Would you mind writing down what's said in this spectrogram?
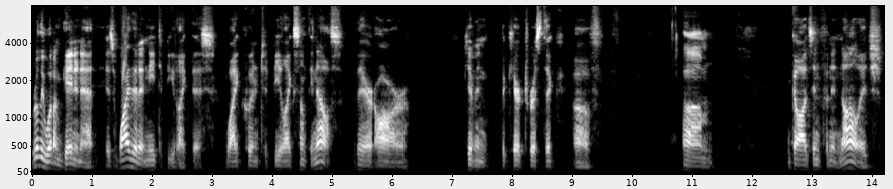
really what I'm getting at is why did it need to be like this? Why couldn't it be like something else? There are, given the characteristic of um, God's infinite knowledge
